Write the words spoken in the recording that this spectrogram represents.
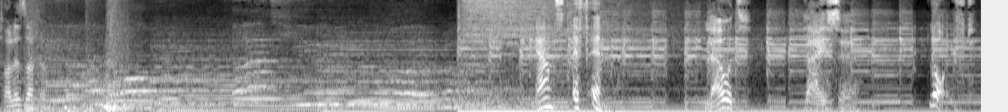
tolle Sache. Ernst FM. Laut, leise, läuft.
